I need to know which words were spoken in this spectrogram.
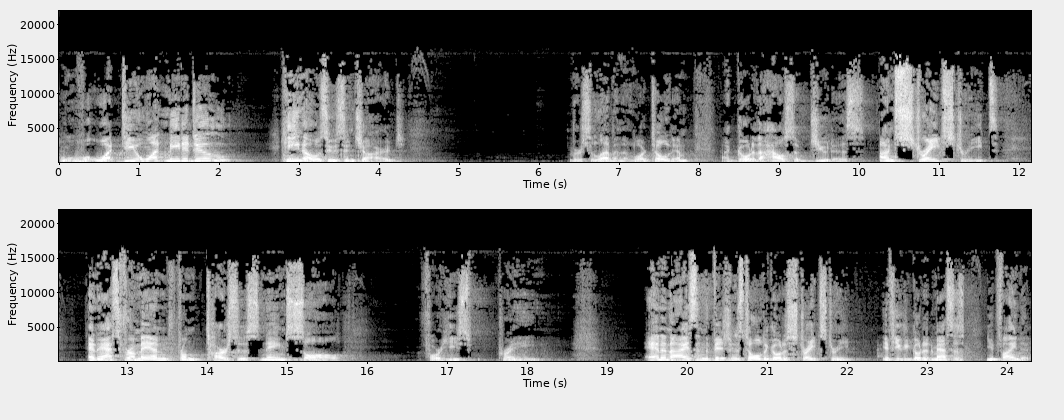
w- what do you want me to do? He knows who's in charge. Verse 11, the Lord told him, Go to the house of Judas on Straight Street and ask for a man from Tarsus named Saul, for he's praying. Ananias in the vision is told to go to Straight Street. If you could go to Damascus, you'd find it.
